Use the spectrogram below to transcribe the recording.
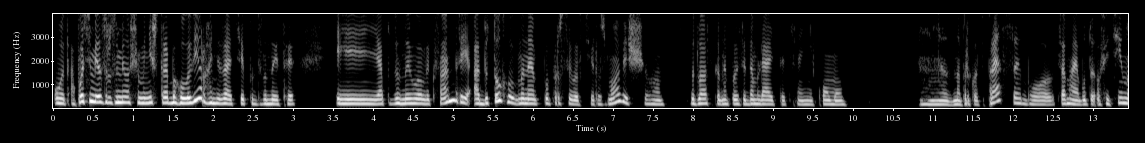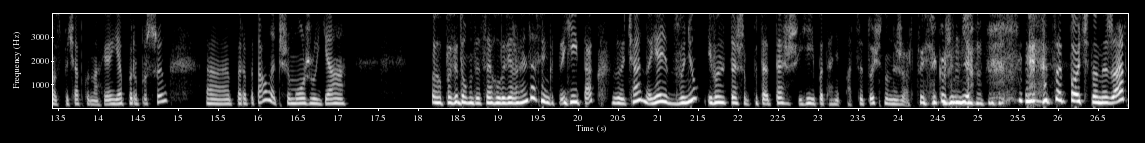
от, А потім я зрозуміла, що мені ж треба голові організації подзвонити. І я подзвонила Олександрі, а до того мене попросили в цій розмові, що, будь ласка, не повідомляйте це нікому. Наприклад, з преси, бо це має бути офіційно спочатку. Я перепрошив, е, перепитала, чи можу я повідомити це голові організації. Їй так, звичайно, я їй дзвоню, і вони теж теж її питання: а це точно не жарт? Я кажу, ні, це точно не жарт,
